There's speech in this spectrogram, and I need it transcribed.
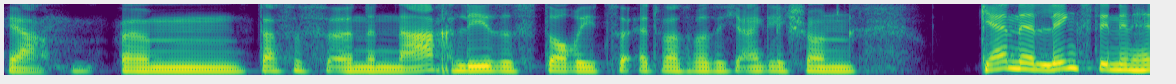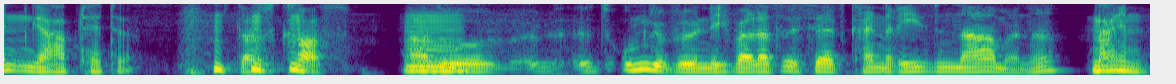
ja, ähm, das ist eine Nachlesestory zu etwas, was ich eigentlich schon gerne längst in den Händen gehabt hätte. Das ist krass. also äh, ungewöhnlich, weil das ist ja jetzt kein Riesenname, ne? Nein.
